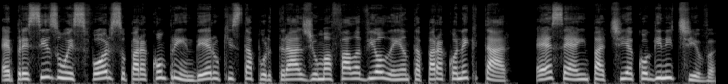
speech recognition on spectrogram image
É preciso um esforço para compreender o que está por trás de uma fala violenta para conectar. Essa é a empatia cognitiva.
